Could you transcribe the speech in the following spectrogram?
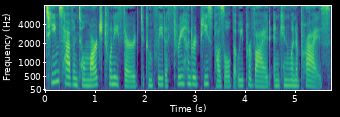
Teams have until March 23rd to complete a 300 piece puzzle that we provide and can win a prize.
